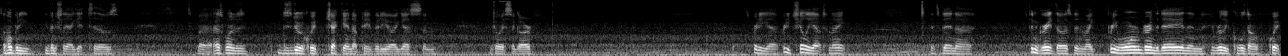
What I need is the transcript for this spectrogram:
so hoping eventually I get to those. But I just wanted to just do a quick check-in update video, I guess, and enjoy a cigar. It's pretty uh, pretty chilly out tonight. It's been uh, it's been great though. It's been like pretty warm during the day, and then it really cools down quick.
